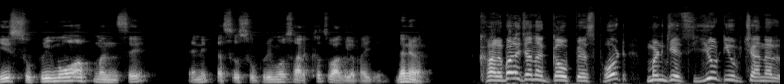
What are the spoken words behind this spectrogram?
He supremo of MNS. त्यांनी तसं सुप्रीमो सारखंच वागलं पाहिजे. धन्यवाद. खळबळजनक गौप्यस्फोट म्हणजेच युट्यूब चॅनल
